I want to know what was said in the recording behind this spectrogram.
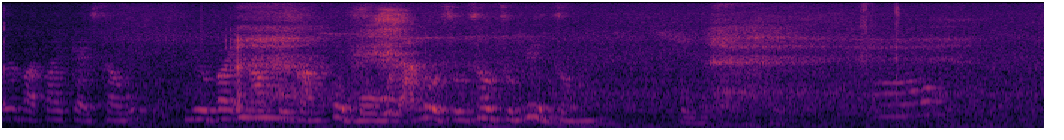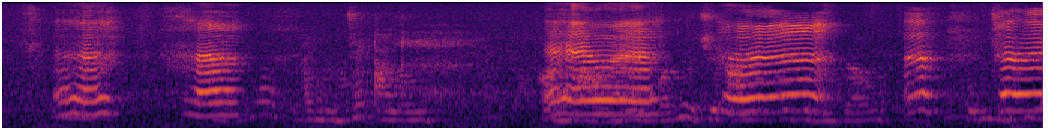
rơi vào tay kẻ xấu như vậy bao cố gắng của bố đã đổ xuống sâu xuống biển rồi anh đừng trách alo còn nhỏ có nhiều chuyện alo không hiểu được đâu. Cũng chính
